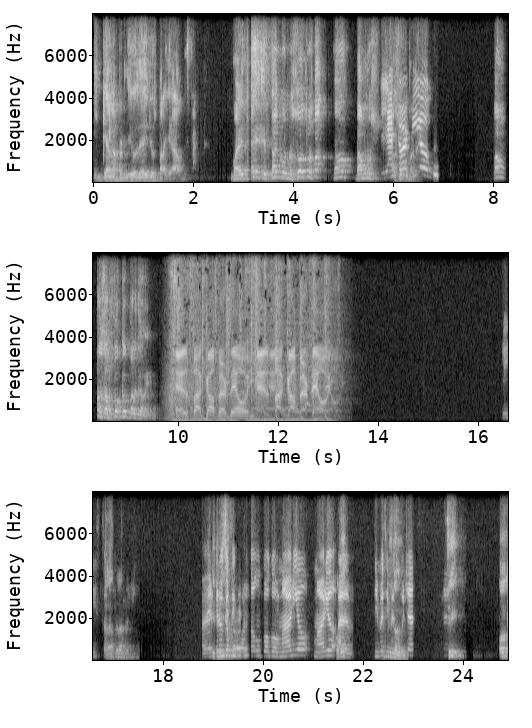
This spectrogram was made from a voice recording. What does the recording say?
y qué han aprendido de ellos para llegar a donde están. Maete está con nosotros. Va, vámonos. La short view. Vamos al Fuck Upper de hoy. El Fuck Upper de hoy. El Fuck Upper de hoy. Listo. A ver, creo que se cortó un poco Mario. Mario, dime si me escuchas. Sí. Ok,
